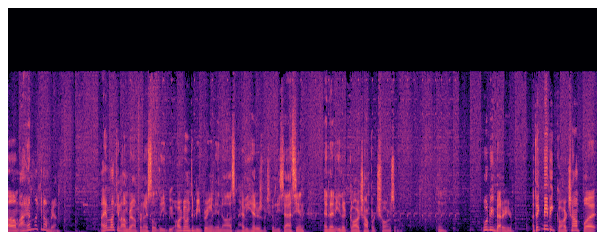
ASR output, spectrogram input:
Um, I am liking Umbreon. I am liking Umbreon for a nice little lead. We are going to be bringing in uh, some heavy hitters, which is going to be Zacian, and then either Garchomp or Charizard. Hmm. Who would be better here? I think maybe Garchomp, but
